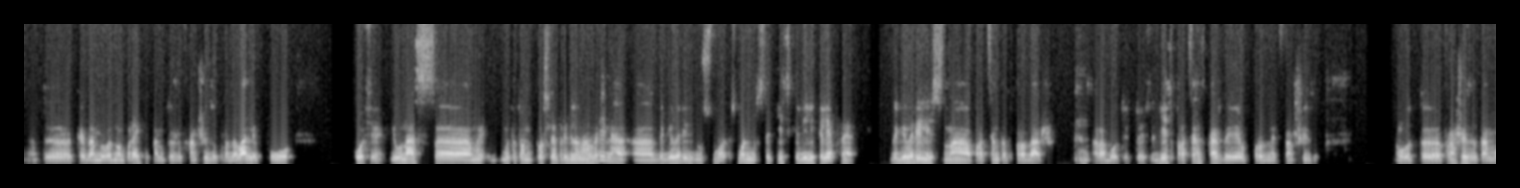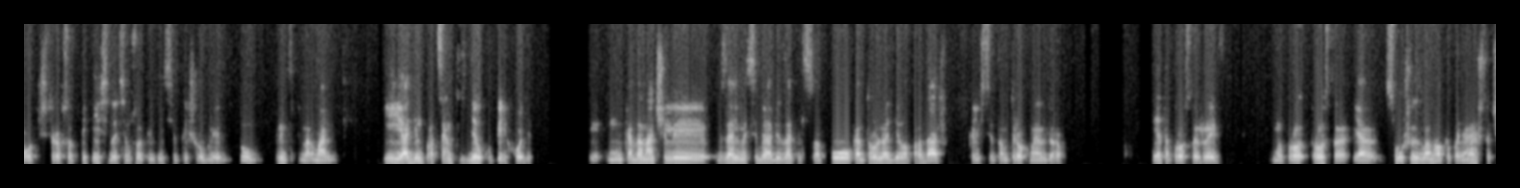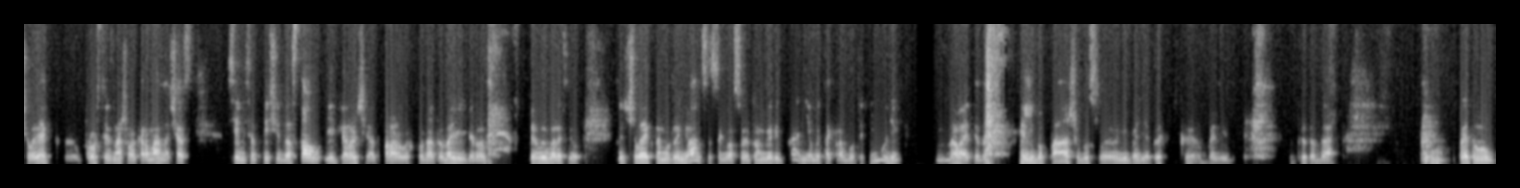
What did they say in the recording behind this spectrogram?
Вот, э, когда мы в одном проекте там тоже франшизу продавали по кофе, и у нас э, мы, мы потом после определенного времени э, договорились, ну, смотрим, статистика великолепная, договорились на процент от продаж работать, то есть 10% с каждой проданной франшизы. Вот, франшиза там от 450 до 750 тысяч рублей, ну, в принципе, нормально и 1% сделку переходит. И мы когда начали, взяли на себя обязательства по контролю отдела продаж в количестве там трех менеджеров, это просто жесть. Мы про, просто, я слушаю звонок и понимаю, что человек просто из нашего кармана сейчас 70 тысяч достал и, короче, отправил их куда-то на ветер, выбросил. То есть человек там уже нюансы согласует, он говорит, да, не, мы так работать не будем, давайте, да, либо по нашему либо нет. Блин. Вот это да. Поэтому,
